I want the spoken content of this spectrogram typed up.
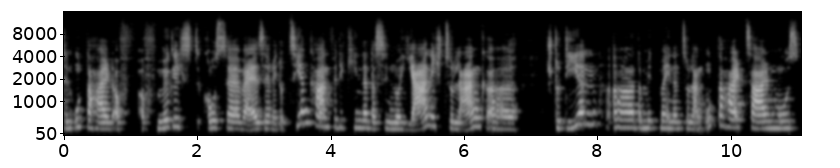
den Unterhalt auf, auf möglichst große Weise reduzieren kann für die Kinder, dass sie nur ja nicht zu lang äh, studieren, äh, damit man ihnen zu lang Unterhalt zahlen muss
